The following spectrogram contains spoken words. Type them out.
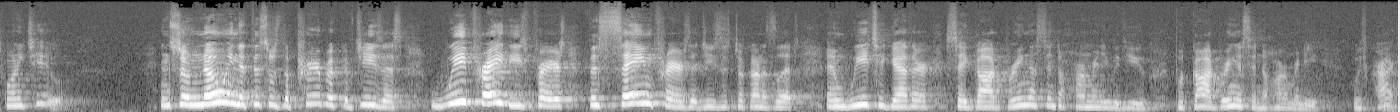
22. And so, knowing that this was the prayer book of Jesus, we pray these prayers, the same prayers that Jesus took on his lips, and we together say, God, bring us into harmony with you, but God, bring us into harmony with Christ.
